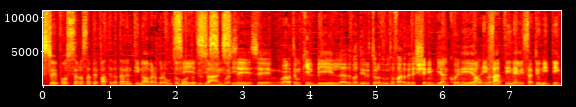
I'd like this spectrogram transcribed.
se fossero state fatte da Tarantino, avrebbero avuto Sì, molto più sì, sì, sangue. Sì, sì, guardate un Kill Bill, aveva addirittura dovuto fare delle scene in bianco e nero. Infatti negli Stati Uniti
